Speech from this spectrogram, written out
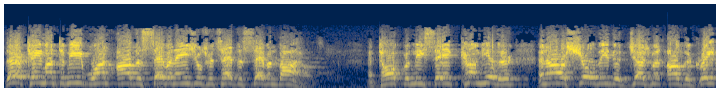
There came unto me one of the seven angels which had the seven vials. and talked with me, saying, Come hither, and I'll show thee the judgment of the great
